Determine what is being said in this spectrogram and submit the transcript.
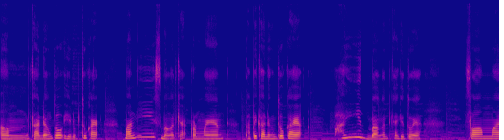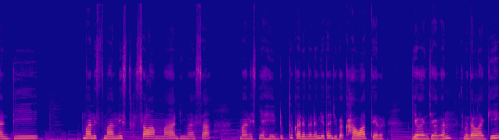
um, kadang tuh hidup tuh kayak manis banget kayak permen. Tapi kadang tuh kayak pahit banget kayak gitu ya selama di manis-manis selama di masa manisnya hidup tuh kadang-kadang kita juga khawatir. Jangan-jangan sebentar lagi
